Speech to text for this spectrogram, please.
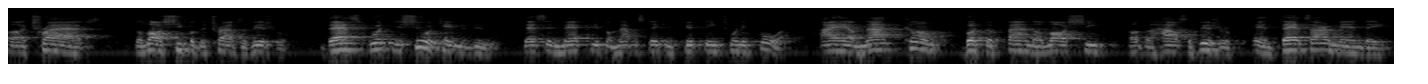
uh, tribes, the lost sheep of the tribes of Israel. That's what Yeshua came to do. That's in Matthew, if I'm not mistaken, 15 24. I have not come but to find the lost sheep of the house of Israel. And that's our mandate.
